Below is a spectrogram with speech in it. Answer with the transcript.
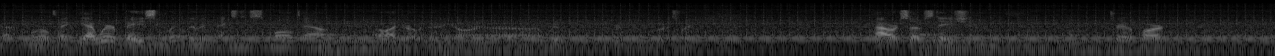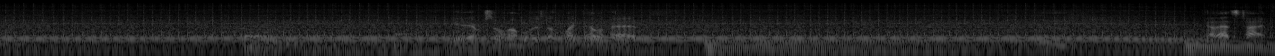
Got an oil tank. Yeah, we're basically living next to small town. Oh, I drove into the yard. Uh, we, we, go this way. Power substation. Trailer park. Be it ever so humble, there's nothing like the helipad. Hmm. Now that's timing.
